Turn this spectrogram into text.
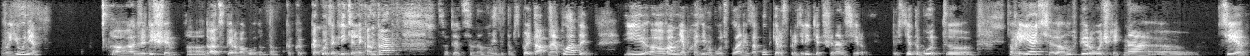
в июне 2021 а, года. Ну, там какой-то длительный контракт, соответственно, может быть, там с поэтапной оплатой, и а, вам необходимо будет в плане закупки распределить это финансирование. То есть это будет э, влиять, ну, в первую очередь, на те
